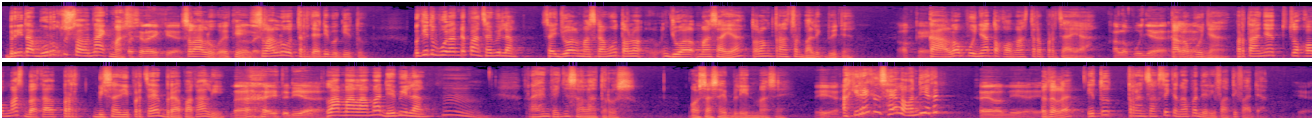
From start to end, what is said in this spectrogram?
Berita buruk tuh selalu naik mas. Pasti naik ya. Selalu, oke. Selalu naik. Selalu terjadi begitu. Begitu bulan depan saya bilang, saya jual emas kamu, tolong jual emas saya, tolong transfer balik duitnya. Oke. Kalau punya toko emas terpercaya. Kalau punya. Kalau ya. punya. Pertanyaan toko emas bakal per- bisa dipercaya berapa kali? Nah itu dia. Lama-lama dia bilang, hmm, Ryan kayaknya salah terus. Gak usah saya beliin emas ya. Iya. Akhirnya kan saya lawan dia kan? Lawan dia. Ya. Betul ya? Itu transaksi kenapa derivatif ada. Yes.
